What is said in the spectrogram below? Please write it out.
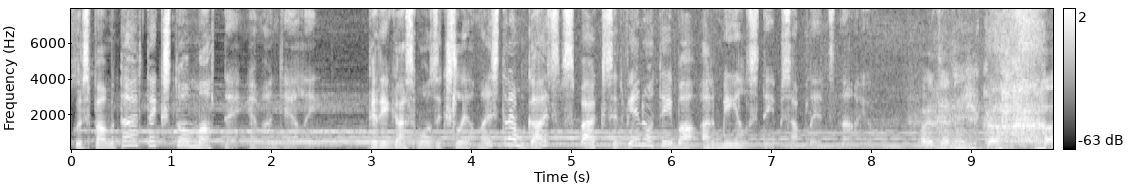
kuras pamatā ir teksts no Mateja evaņģēlī. Garīgās mūzikas lielmeistram gaismas spēks ir vienotībā ar mīlestības apliecinājumu. Vai dienīgi, kā, kā,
